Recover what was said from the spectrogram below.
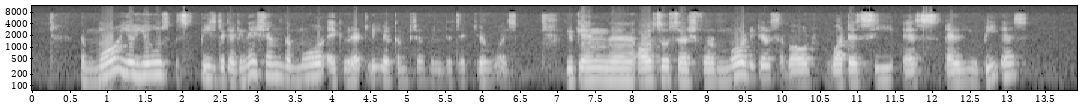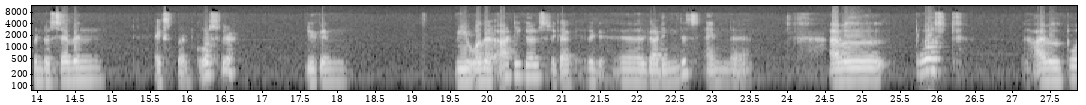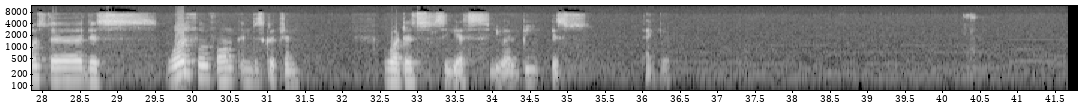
The more you use speech recognition, the more accurately your computer will detect your voice. You can uh, also search for more details about what is CSLUBS, Windows 7 Expert Courseware. You can view other articles uh, regarding this and uh, I will post I will post uh, this word full form in description. What is CSULB is thank you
